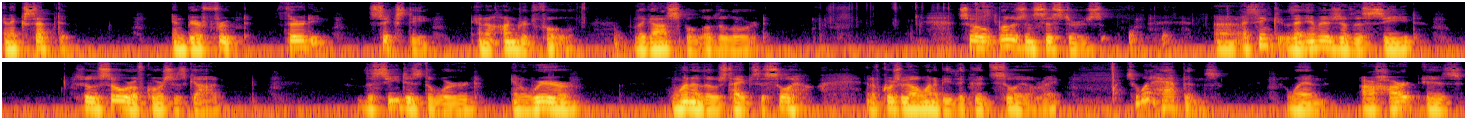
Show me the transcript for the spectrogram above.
and accept it and bear fruit 30, 60, and a hundredfold. The gospel of the Lord. So, brothers and sisters, uh, I think the image of the seed so the sower, of course, is God. The seed is the word, and we're one of those types of soil. And of course, we all want to be the good soil, right? So what happens when our heart is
